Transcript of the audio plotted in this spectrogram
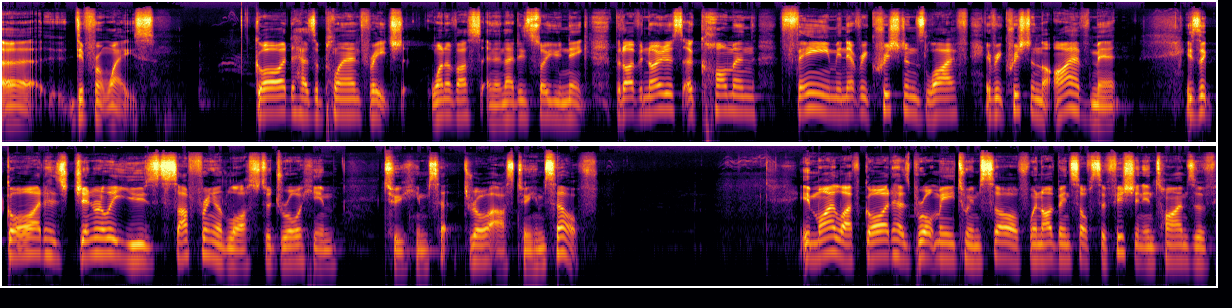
uh, different ways. God has a plan for each one of us, and then that is so unique. But I've noticed a common theme in every Christian's life, every Christian that I have met, is that God has generally used suffering and loss to draw him to himself, draw us to himself. In my life, God has brought me to himself when I've been self sufficient in times of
